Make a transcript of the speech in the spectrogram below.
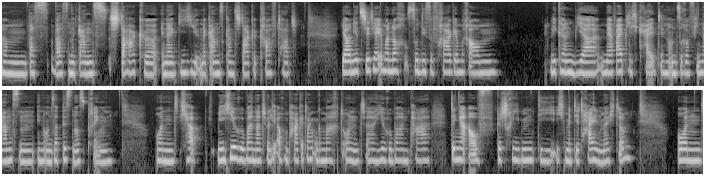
ähm, was, was eine ganz starke Energie, eine ganz, ganz starke Kraft hat. Ja, und jetzt steht ja immer noch so diese Frage im Raum, wie können wir mehr Weiblichkeit in unsere Finanzen, in unser Business bringen? Und ich habe mir hierüber natürlich auch ein paar Gedanken gemacht und äh, hierüber ein paar Dinge aufgeschrieben, die ich mit dir teilen möchte. Und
